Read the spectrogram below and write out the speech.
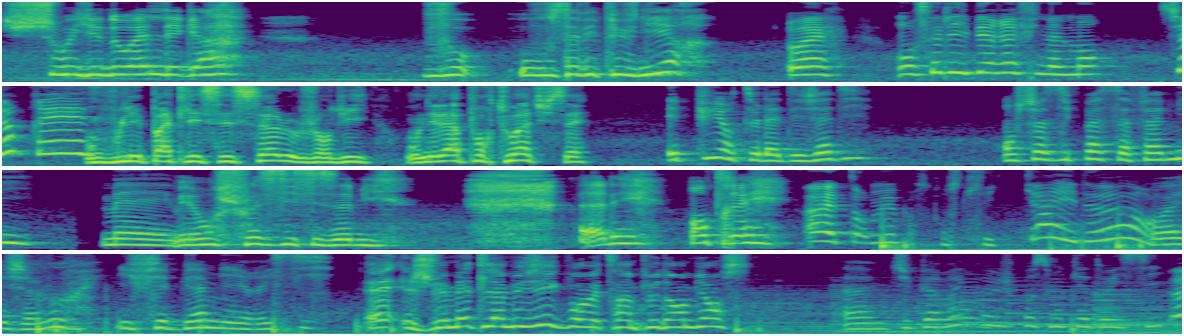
Joyeux Noël, les gars. Vous, vous avez pu venir? Ouais, on s'est libérés finalement. Surprise On voulait pas te laisser seul aujourd'hui. On est là pour toi, tu sais. Et puis on te l'a déjà dit. On choisit pas sa famille, mais... Mais on choisit ses amis. Allez, entrez. Ah, tant mieux parce qu'on se les caille dehors. Ouais, j'avoue, il fait bien meilleur ici. Eh, je vais mettre la musique pour mettre un peu d'ambiance. Euh, tu permets que je pose mon cadeau ici? Euh,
